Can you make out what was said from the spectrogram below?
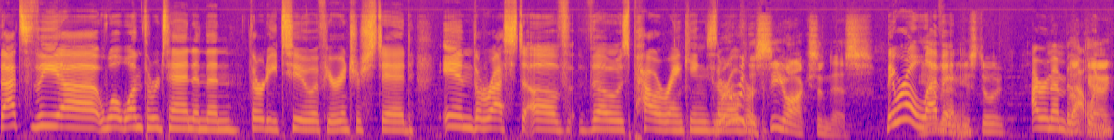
That's the uh, well one through ten, and then thirty-two. If you're interested in the rest of those power rankings, they're Where over. were the Seahawks in this? They were eleven. You, you still? I remember that okay. one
